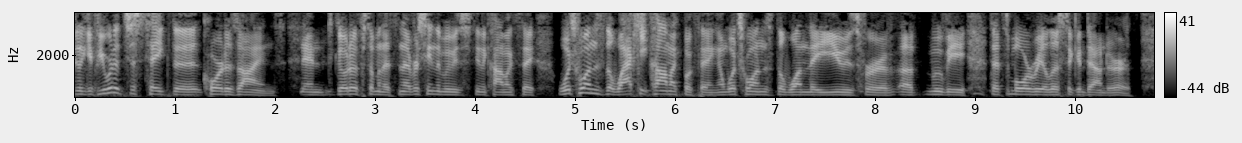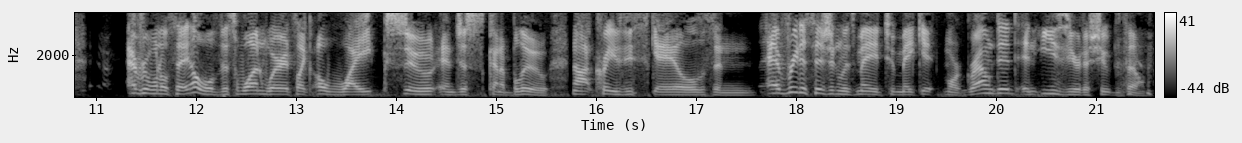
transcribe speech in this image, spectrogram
like if you were to just take the core designs and go to someone that's never seen the movies or seen the comics, say which one's the wacky comic book thing and which one's the one they use for a, a movie that's more realistic and down to earth. Everyone will say, "Oh, well, this one where it's like a white suit and just kind of blue, not crazy scales." And every decision was made to make it more grounded and easier to shoot and film.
